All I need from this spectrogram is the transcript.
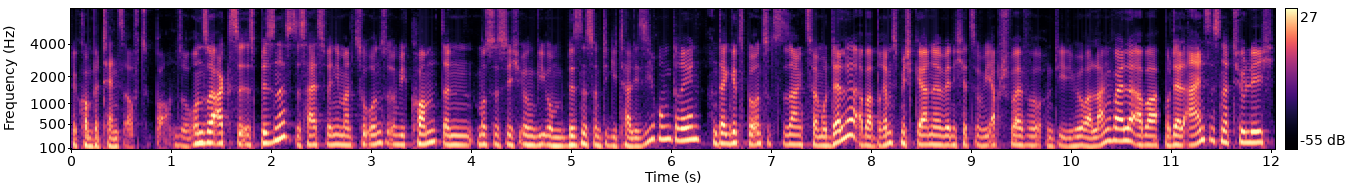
eine Kompetenz aufzubauen. So, unsere Achse ist Business. Das heißt, wenn jemand zu uns irgendwie kommt, dann muss es sich irgendwie um Business und Digitalisierung drehen. Und dann gibt es bei uns sozusagen zwei Modelle, aber bremst mich gerne, wenn ich jetzt irgendwie abschweife und die, die Hörer langweile. Aber Modell 1 ist natürlich,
